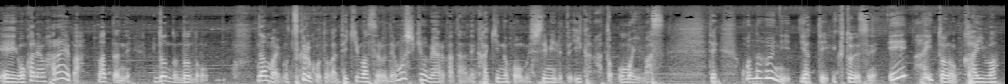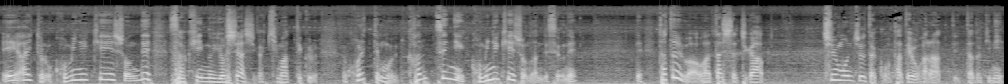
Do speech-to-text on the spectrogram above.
えー、お金を払えばまたねどんどんどんどん何枚も作ることができますのでもし興味ある方はね課金の方もしてみるといいかなと思います。でこんな風にやっていくとですね AI との会話 AI とのコミュニケーションで作品の良し悪しが決まってくる。これってもう完全にコミュニケーションなんですよね。で例えば私たちが注文住宅を建てようかなって言った時に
